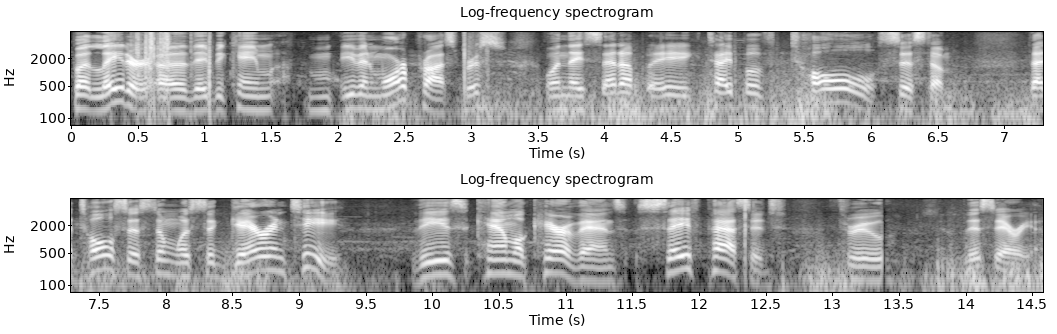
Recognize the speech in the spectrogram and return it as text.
But later, uh, they became even more prosperous when they set up a type of toll system. That toll system was to guarantee these camel caravans safe passage through this area.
